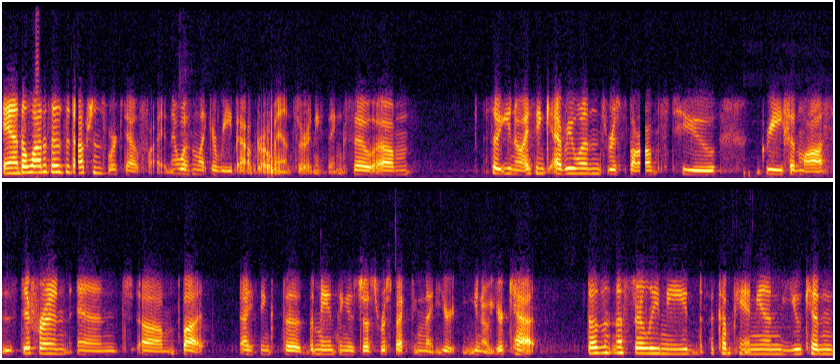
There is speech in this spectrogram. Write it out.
and a lot of those adoptions worked out fine. It wasn't like a rebound romance or anything. So. um so you know i think everyone's response to grief and loss is different and um but i think the the main thing is just respecting that your you know your cat doesn't necessarily need a companion you can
